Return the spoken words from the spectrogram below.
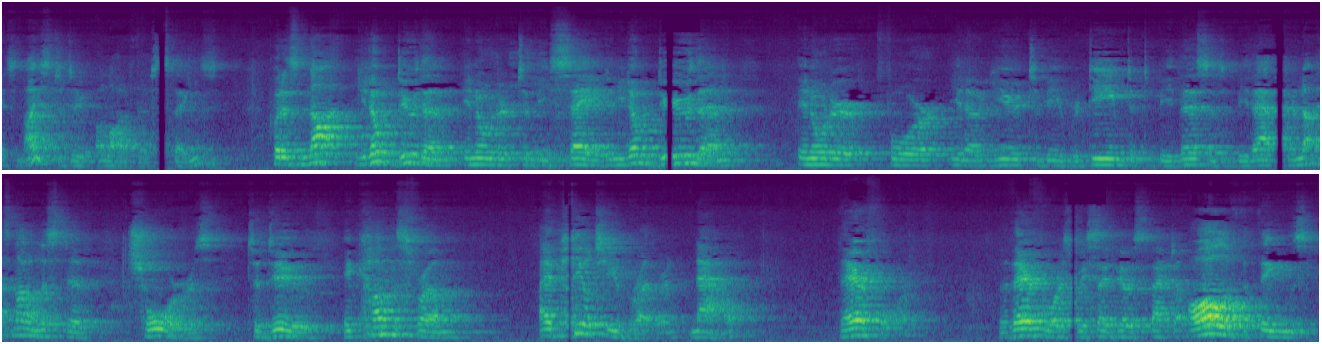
it's nice to do a lot of those things, but it's not, you don't do them in order to be saved, and you don't do them in order for you know you to be redeemed and to be this and to be that. Not, it's not a list of chores to do. It comes from I appeal to you, brethren, now, therefore. The therefore, as we said, goes back to all of the things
